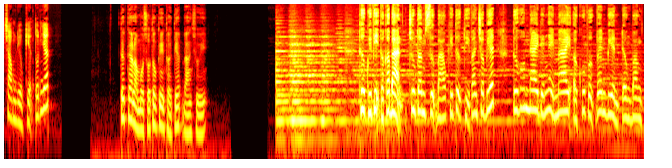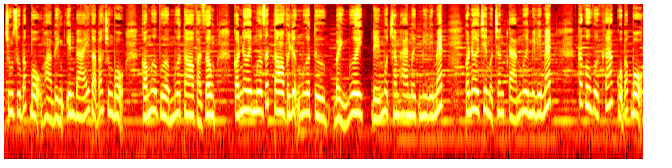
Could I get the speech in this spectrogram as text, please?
trong điều kiện tốt nhất. Tiếp theo là một số thông tin thời tiết đáng chú ý. Thưa quý vị và các bạn, Trung tâm Dự báo Khí tượng Thủy văn cho biết, từ hôm nay đến ngày mai ở khu vực ven biển đồng bằng Trung Du Bắc Bộ, Hòa Bình, Yên Bái và Bắc Trung Bộ có mưa vừa, mưa to và rông. Có nơi mưa rất to với lượng mưa từ 70 đến 120 mm, có nơi trên 180 mm. Các khu vực khác của Bắc Bộ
